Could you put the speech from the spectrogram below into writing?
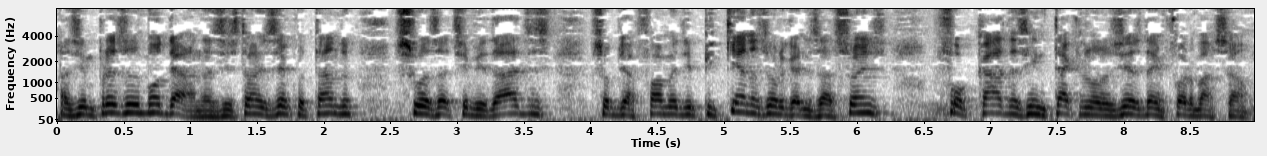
as empresas modernas estão executando suas atividades sob a forma de pequenas organizações focadas em tecnologias da informação.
